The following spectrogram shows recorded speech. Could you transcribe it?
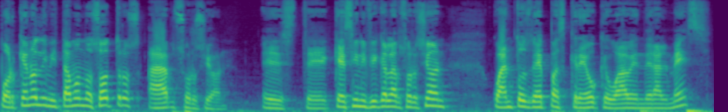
¿Por qué nos limitamos nosotros a absorción? Este, ¿qué significa la absorción? ¿Cuántos depas creo que voy a vender al mes?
